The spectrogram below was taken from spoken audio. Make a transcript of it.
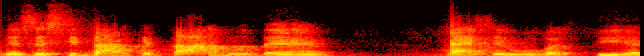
जैसे सितार के तार होते हैं ऐसे वो बजती है।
